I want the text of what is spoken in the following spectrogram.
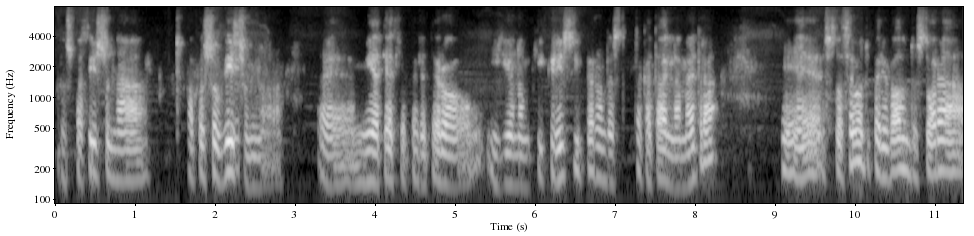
προσπαθήσουν να αποσοβήσουν ε, μια τέτοια περαιτέρω υγειονομική κρίση παίρνοντας τα κατάλληλα μέτρα. Ε, στο θέμα του περιβάλλοντος τώρα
